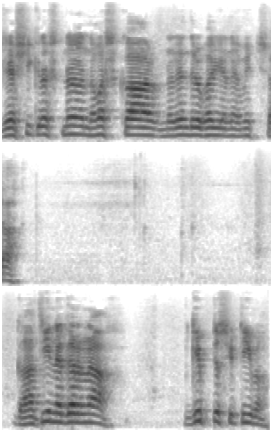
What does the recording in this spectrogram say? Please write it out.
જય શ્રી કૃષ્ણ, નમસ્કાર, નરેન્દ્રભાઈ અને અમિત શાહ. ગાંધીનગરના ગિફ્ટ સિટીમાં,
